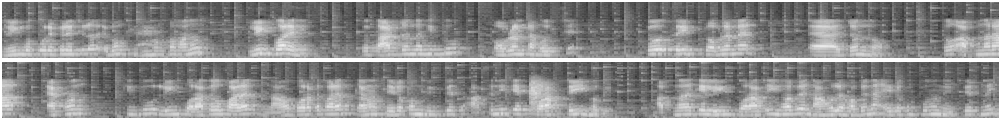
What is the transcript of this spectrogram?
লিঙ্কও করে ফেলেছিল এবং কিছু সংখ্যক মানুষ লিঙ্ক করেনি। তো তার জন্য কিন্তু প্রবলেমটা হচ্ছে। তো সেই প্রবলেমের জন্য। তো আপনারা এখন কিন্তু লিঙ্ক করাতেও পারেন, নাও করাতে পারেন। কারণ সেই রকম নির্দেশ আসেনি যে করাতেই হবে। আপনাকে লিঙ্ক করাতেই হবে, না হলে হবে না, এরকম কোনো নির্দেশ নেই।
